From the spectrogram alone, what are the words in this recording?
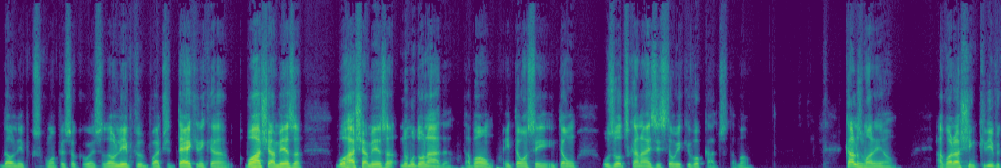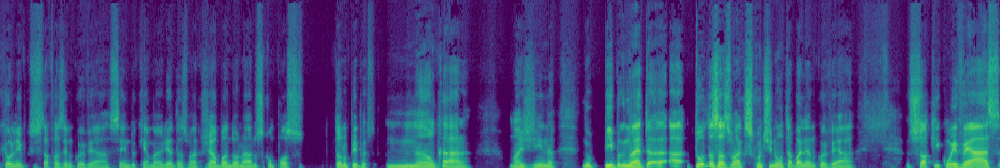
da Olímpicos, com uma pessoa que eu conheço da Olímpicos, parte técnica. Borracha é a mesa, borracha é a mesa, não mudou nada, tá bom? Então, assim, então os outros canais estão equivocados, tá bom? Carlos Maranhão. Agora, eu acho incrível que a Olímpicos está fazendo com o EVA, sendo que a maioria das marcas já abandonaram os compostos estão no Pipax. Não, cara. Imagina, no PIB, não é, a, todas as marcas continuam trabalhando com EVA, só que com EVAs,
